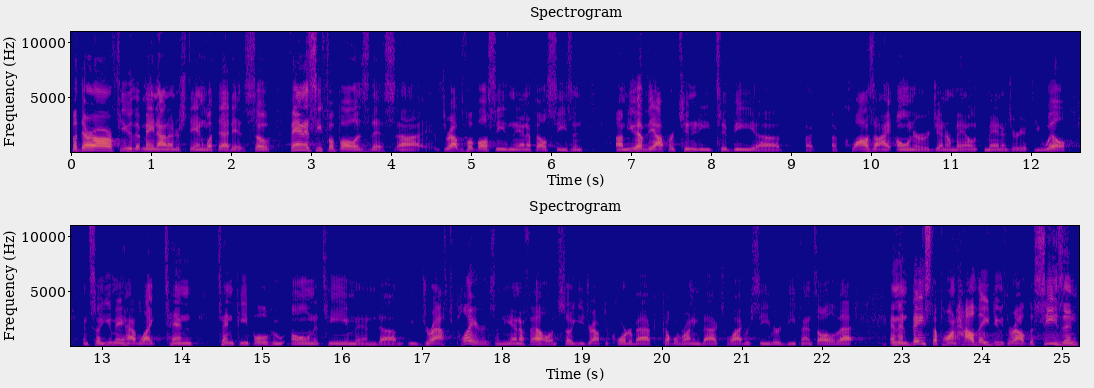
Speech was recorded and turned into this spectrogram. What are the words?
But there are a few that may not understand what that is. So, fantasy football is this. Uh, throughout the football season, the NFL season, um, you have the opportunity to be uh, a, a quasi owner, general manager, if you will. And so you may have like 10, 10 people who own a team and um, you draft players in the NFL. And so you draft a quarterback, a couple running backs, wide receiver, defense, all of that. And then based upon how they do throughout the season,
